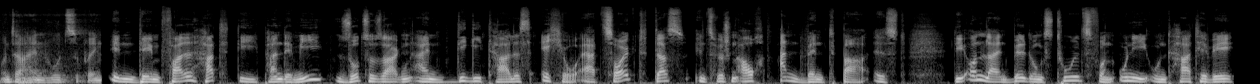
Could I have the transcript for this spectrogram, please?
unter einen Hut zu bringen. In dem Fall hat die Pandemie sozusagen ein digitales Echo erzeugt, das inzwischen auch anwendbar ist. Die Online-Bildungstools von Uni und HTW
